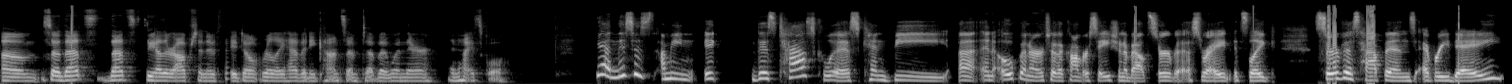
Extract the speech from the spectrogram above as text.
Um, so that's that's the other option if they don't really have any concept of it when they're in high school. Yeah, and this is, I mean, it this task list can be uh, an opener to the conversation about service, right? It's like service happens every day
